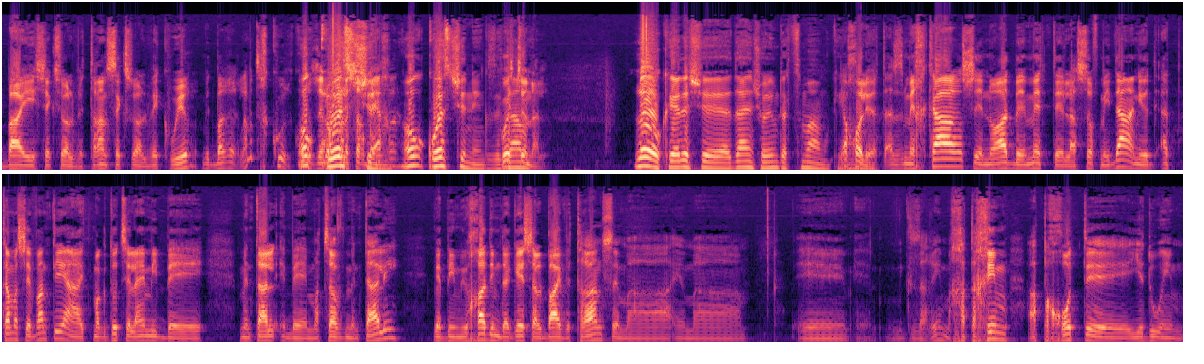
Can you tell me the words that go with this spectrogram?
ביי, סקסואל וטרנסקסואל וקוויר, מתברר, למה צריך קוויר? או קוויר זה לא יכול לשבת ביחד? או questioning, זה גם... לא, כאלה שעדיין שואלים את עצמם. כאילו. יכול להיות. אז מחקר שנועד באמת אה, לאסוף מידע, אני יודע, עד כמה שהבנתי, ההתמקדות שלהם היא במנטל, במצב מנטלי, ובמיוחד עם דגש על ביי וטראנס, הם ה- הם המגזרים, החתכים הפחות אה, ידועים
